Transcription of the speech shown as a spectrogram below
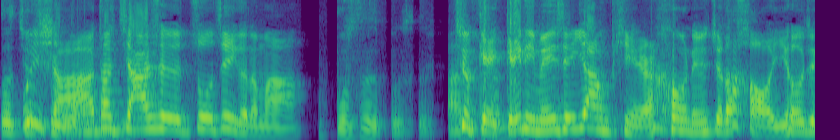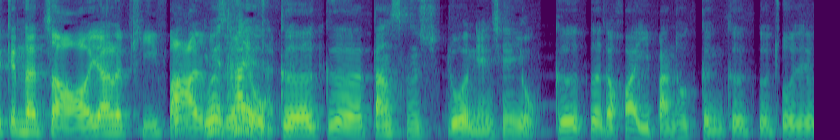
这就是为啥？他家是做这个的吗？不是不是，就给给你们一些样品，然后你们觉得好，以后就跟他找一样的批发。因为他有哥哥，当时如果年轻人有哥哥的话，一般都跟哥哥做，这些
